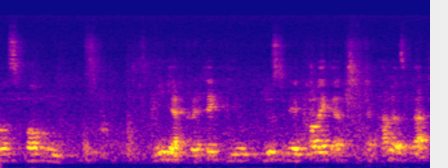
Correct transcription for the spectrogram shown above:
outspoken media critic. He used to be a colleague at, at Handelsblatt.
